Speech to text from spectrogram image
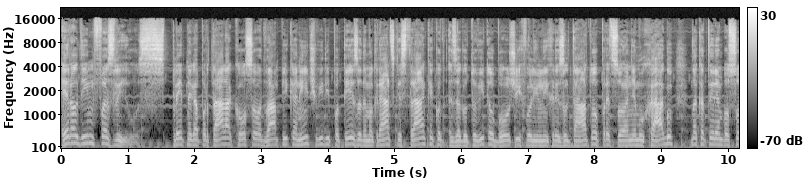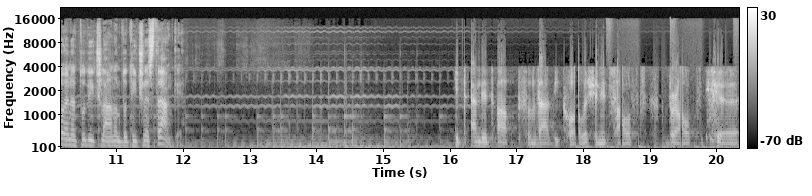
Eraldin Fazlius, spletnega portala Kosovo 2.0, vidi potezo demokratske stranke kot zagotovitev boljših volilnih rezultatov pred sojanjem v Hagu, na katerem bo sojena tudi članom dotične stranke. It ended up that the coalition itself brought uh,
